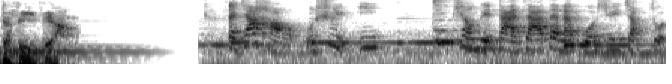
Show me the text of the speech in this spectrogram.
的力量。大家好，我是雨一，今天我给大家带来国学讲座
